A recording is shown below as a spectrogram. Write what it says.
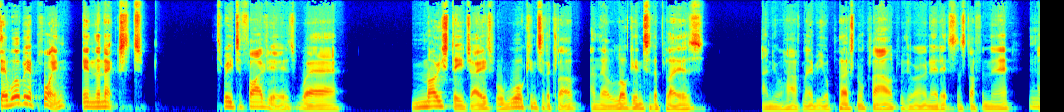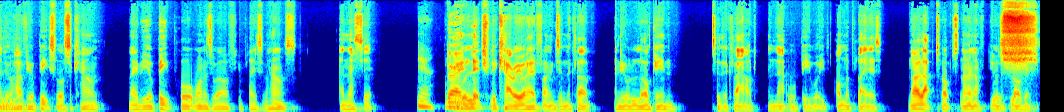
there will be a point in the next three to five years where most DJs will walk into the club and they'll log into the players, and you'll have maybe your personal cloud with your own edits and stuff in there, and Mm. you'll have your Beatsource account, maybe your Beatport one as well if you play some house, and that's it. Yeah. Right. You will literally carry your headphones in the club and you'll log in to the cloud, and that will be what you, on the players. No laptops, no nothing. You'll just log in.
